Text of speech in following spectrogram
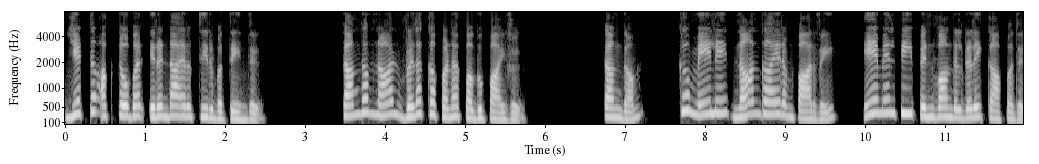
எட்டு அக்டோபர் இரண்டாயிரத்தி இருபத்தைந்து தங்கம் நாள் விளக்கப்பண பகுப்பாய்வு. தங்கம் க்கு மேலே நான்காயிரம் பார்வை ஏமெல்பி பின்வாங்கல்களை காப்பது.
